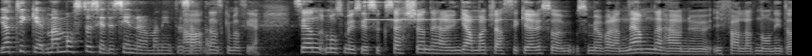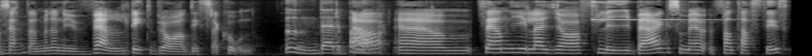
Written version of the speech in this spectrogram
Jag tycker man måste se The Sinner om man inte Ja, sett den den. ska man se. Sen måste man ju se Succession. Det här är en gammal klassiker som, som jag bara nämner här nu ifall att någon inte har Mm. sett den. Men den är ju väldigt bra distraktion. Underbar. Ja, ehm, sen gillar jag Fleabag som är en fantastisk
